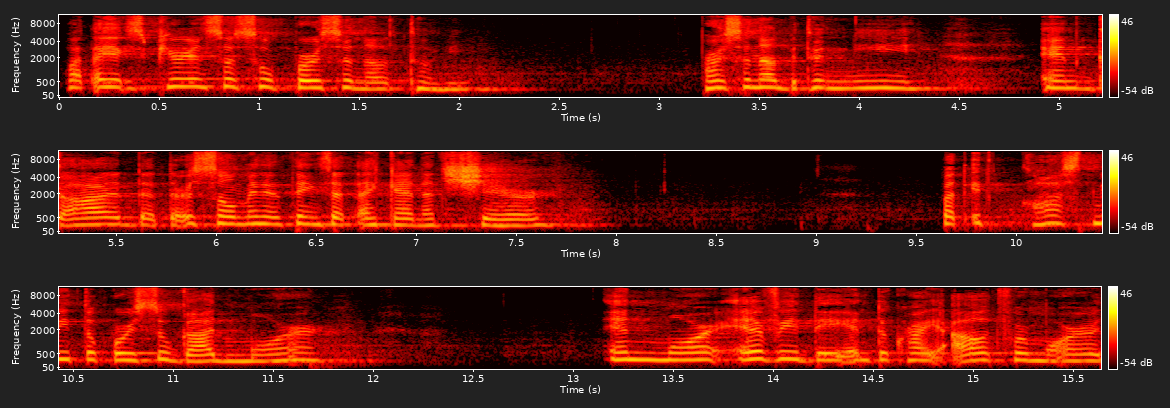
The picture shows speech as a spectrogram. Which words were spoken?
What I experienced was so personal to me. Personal between me and God that there are so many things that I cannot share. But it caused me to pursue God more and more every day and to cry out for more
